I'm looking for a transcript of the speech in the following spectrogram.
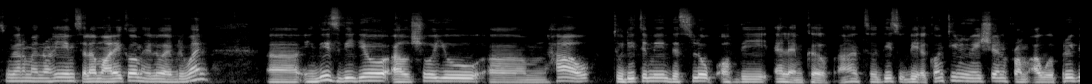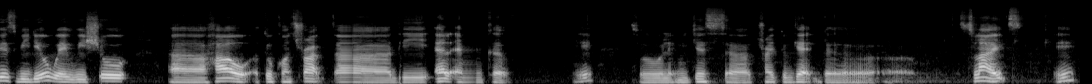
Bismillahirrahmanirrahim. Assalamualaikum. Hello everyone. Uh, in this video, I'll show you um, how to determine the slope of the LM curve. Uh, so this will be a continuation from our previous video where we show uh, how to construct uh, the LM curve. Okay, so let me just uh, try to get the uh, slides. Okay.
